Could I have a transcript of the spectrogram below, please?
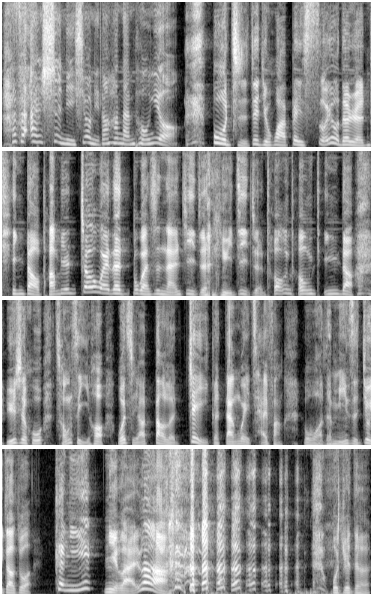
他在暗示你，希望你当他男朋友。不止这句话被所有的人听到，旁边周围的不管是男记者、女记者，通通听到。于是乎，从此以后，我只要到了这个单位采访，我的名字就叫做。肯尼，你来了。我觉得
